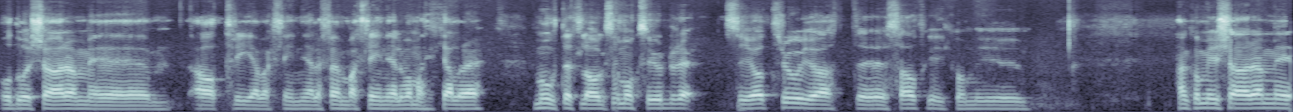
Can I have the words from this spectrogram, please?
och då köra med ja, trebackslinje eller fembackslinje eller vad man ska kalla det mot ett lag som också gjorde det. Så jag tror ju att eh, Southgate kommer ju han kommer ju köra med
